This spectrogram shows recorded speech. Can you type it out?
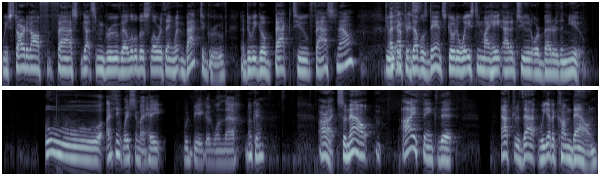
We've started off fast, got some groove, got a little bit of slower thing, went back to groove. Now, do we go back to fast now? Do we, after Devil's Dance go to Wasting My Hate Attitude or Better Than You? Ooh, I think Wasting My Hate would be a good one there. Okay. All right. So now I think that after that, we got to come down.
